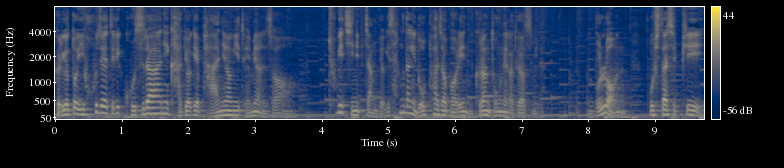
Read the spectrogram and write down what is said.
그리고 또 이 호재들이 고스란히 가격에 반영이 되면서 초기 진입 장벽이 상당히 높아져 버린 그런 동네가 되었습니다. 물론 보시다시피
